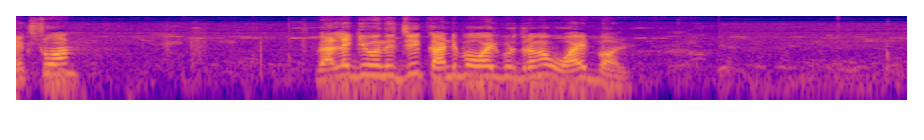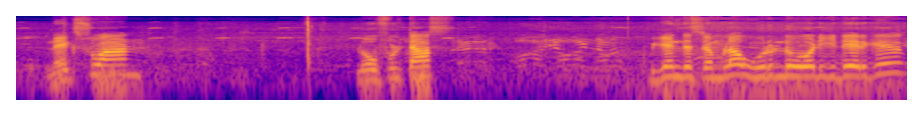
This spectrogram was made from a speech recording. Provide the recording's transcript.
நெக்ஸ்ட் ஒன் வேலைக்கு வந்துச்சு. கண்டிப்பாக ஒயிட் கொடுத்துருவாங்க. Wide ball next one low full toss பிகேன் த ஸ்டெம்பில் உருண்டு ஓடிக்கிட்டே இருக்குது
